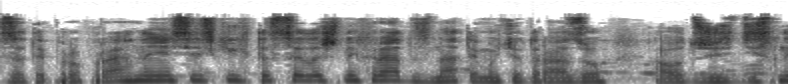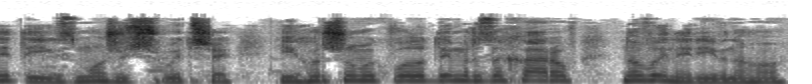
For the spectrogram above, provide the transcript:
Зате про прагнення сільських та селищних рад знатимуть одразу. А отже, здійснити їх зможуть швидше. Ігор Шумик, Володимир Захаров. Новини Рівного.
